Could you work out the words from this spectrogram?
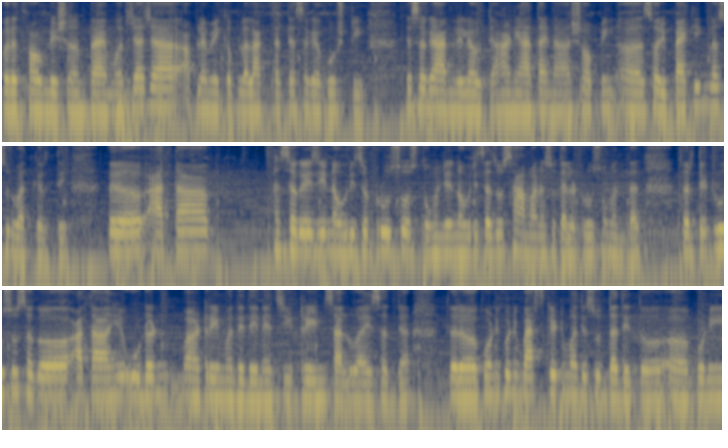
परत फाउंडेशन प्रायमर ज्या ज्या आपल्या मेकअपला लागतात त्या सगळ्या गोष्टी त्या सगळ्या आणलेल्या होत्या. आणि आता आहे ना शॉपिंग सॉरी पॅकिंगला सुरुवात करते. तर आता सगळे जे नवरीचं ट्रुसो असतो म्हणजे नवरीचा जो सामान असतो त्याला ट्रुसो म्हणतात. तर ते ट्रुसो सगळं आता हे उडन ट्रेमध्ये देण्याची ट्रेंड चालू आहे सध्या. तर कोणी कोणी बास्केटमध्ये सुद्धा देतं कोणी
